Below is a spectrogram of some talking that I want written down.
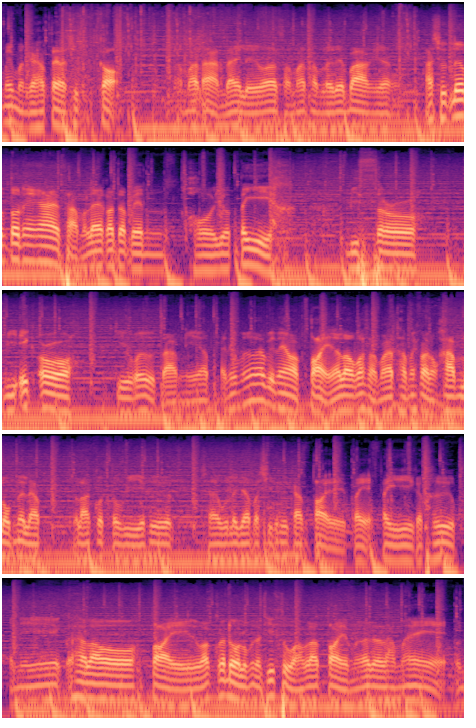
ไม่เหมือนกันครับ แต่ละชุดเกาะสามารถอ่านได้เลยว่าสามารถทำอะไรได้บ้างอย่างถ้าชุดเริ่มต้นง่ายๆสามแรกก็จะเป็น Coyote b i s t r o VXO กิลก็อยู่ตามนี้ครับอันนี้มันก็เป็นแนวแบบต่อยแล้วเราก็สามารถทำให้ฝ่ายตรงข้ามล้มได้แล้วเวลากดตัว V คือใช้วุธระยะประชิดคือการต่อยเตะตีกระทืบ อันนี้ถ้าเราต่อยหรือว่ากระโดดลงมาจากที่สูงเวลาต่อยมันก็จะทำให้มัน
